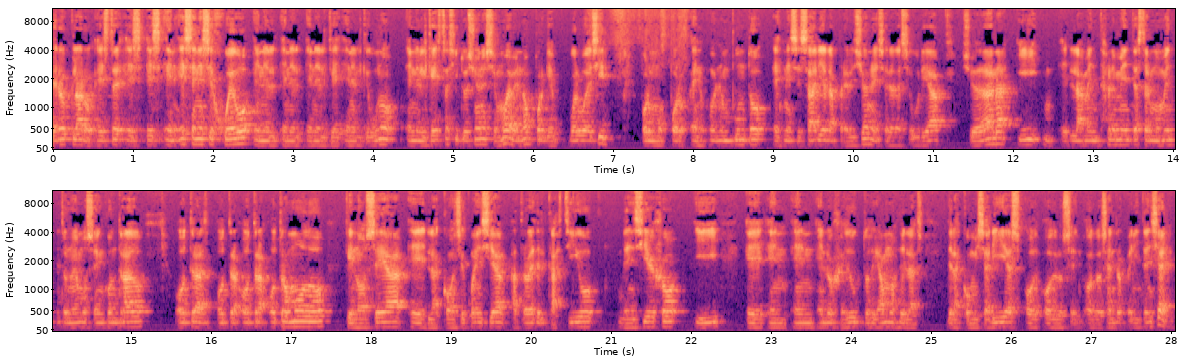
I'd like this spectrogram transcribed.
pero claro, este es, es, en, es, en, ese juego en el, en, el, en, el que, en el que uno, en el que estas situaciones se mueven, ¿no? Porque, vuelvo a decir, por, por en, un punto es necesaria la previsión, es necesaria la seguridad ciudadana y eh, lamentablemente hasta el momento no hemos encontrado otra, otra, otra, otro modo que no sea eh, la consecuencia a través del castigo de encierro y eh, en, en, los reductos, digamos, de las de las comisarías o, de los, de los centros penitenciarios.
